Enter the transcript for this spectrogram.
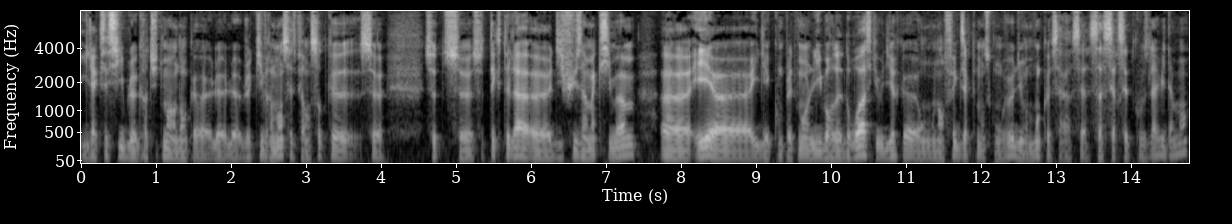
il est accessible gratuitement. Donc l'objectif vraiment, c'est de faire en sorte que ce, ce, texte-là euh, diffuse un maximum euh, et euh, il est complètement libre de droit, ce qui veut dire qu'on en fait exactement ce qu'on veut du moment que ça, ça, sert cette cause-là, évidemment.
